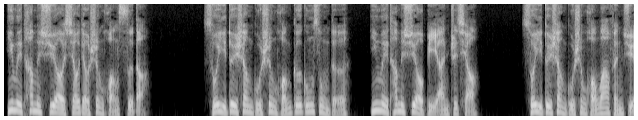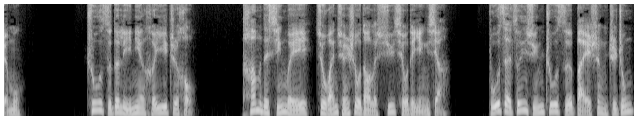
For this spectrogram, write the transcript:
因为他们需要消掉圣皇四道，所以对上古圣皇歌功颂德；因为他们需要彼岸之桥，所以对上古圣皇挖坟掘墓。诸子的理念合一之后，他们的行为就完全受到了需求的影响，不再遵循诸子百圣之中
